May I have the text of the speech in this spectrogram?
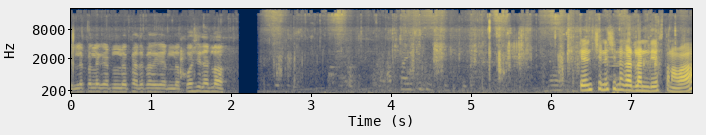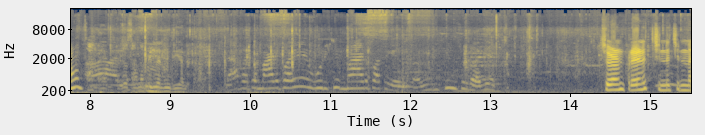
పిల్ల పిల్ల గడ్డలు పెద్ద పెద్ద గడ్డలు పోసి దాంట్లో. ఏం చిన్న చిన్న గడ్డలన్నీ తీస్తున్నావా? చూడండి ఫ్రెండ్స్ చిన్న చిన్న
